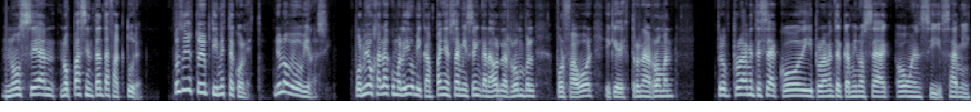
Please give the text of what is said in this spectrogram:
no sean, no pasen tanta factura. Entonces yo estoy optimista con esto. Yo lo veo bien así. Por mí, ojalá, como le digo, mi campaña Sami Zayn, ganador del Rumble, por favor, y que destrone a Roman. Pero probablemente sea Cody, probablemente el camino sea Owens y Sami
